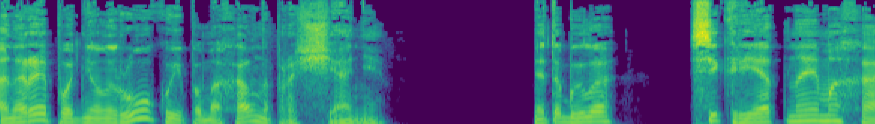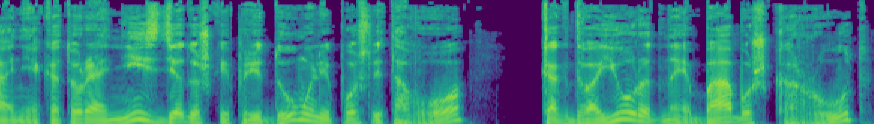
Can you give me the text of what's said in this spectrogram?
Анаре поднял руку и помахал на прощание. Это было секретное махание, которое они с дедушкой придумали после того, как двоюродная бабушка Рут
